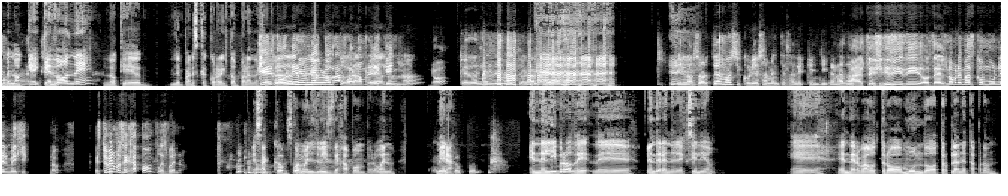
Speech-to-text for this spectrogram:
Bueno, Ah, que, que done lo que le parezca correcto para Que nosotros. done Quedó un un libro autógrafo a nombre de Kenji, ¿no? ¿no? Quedó en un libro autografiado y lo sorteamos y curiosamente sale Kenji ganador. Ah, sí, sí, sí, sí. O sea, el nombre más común en México, ¿no? Estuviéramos en Japón, pues bueno. Exacto, es como el Luis de Japón, pero bueno. Mira, en el libro de, de Ender en el exilio, eh, Ender va a otro mundo, otro planeta, perdón,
